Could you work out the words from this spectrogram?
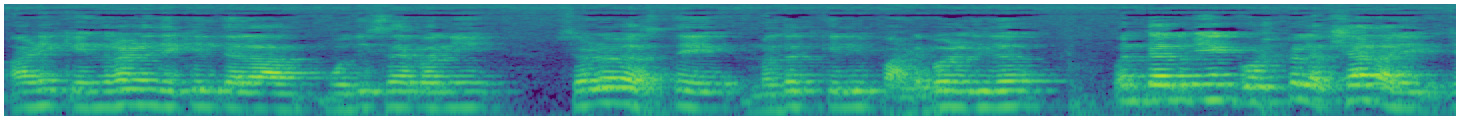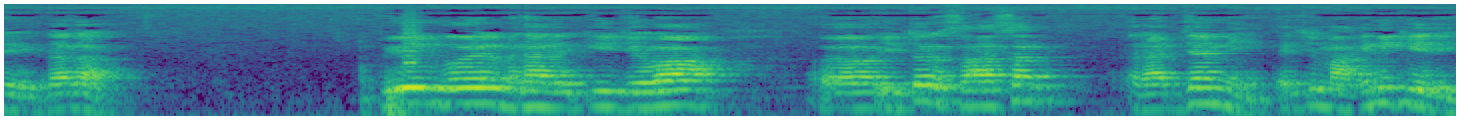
आणि केंद्राने देखील त्याला मोदी साहेबांनी सरळ असते मदत केली पाठबळ दिलं. पण त्यातून एक गोष्ट लक्षात आली तिथे दादा. पियुष गोयल म्हणाले की जेव्हा इतर सहा सात राज्यांनी त्याची मागणी केली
